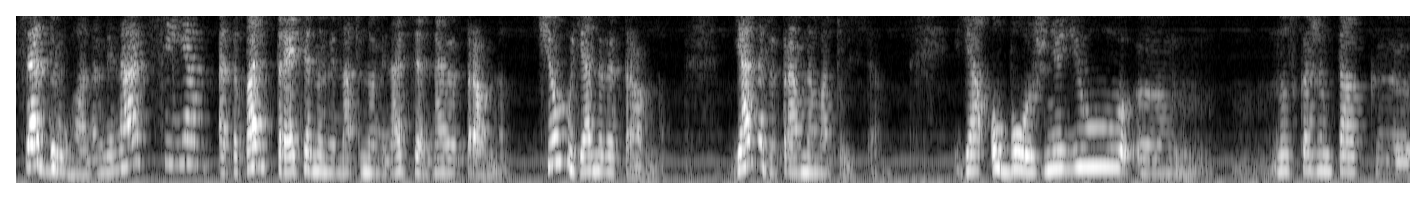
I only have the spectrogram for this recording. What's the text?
це друга номінація, а тепер третя номіна... номінація невиправна. В чому я невиправна? Я невиправна матуся. Я обожнюю, ем, ну скажімо так, е,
